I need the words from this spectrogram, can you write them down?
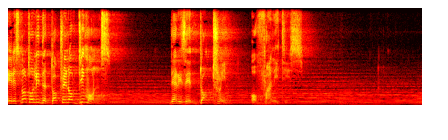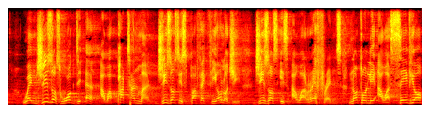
It is not only the doctrine of demons, there is a doctrine of vanities. When Jesus walked the earth, our pattern man, Jesus is perfect theology. Jesus is our reference, not only our savior,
